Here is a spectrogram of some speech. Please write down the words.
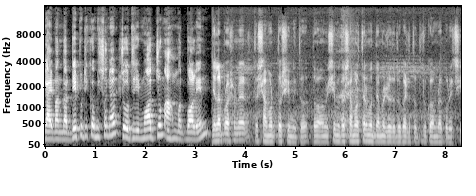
গাইবান্ধার ডেপুটি কমিশনার চৌধুরী মোয়াজ্জম আহমদ বলেন জেলা প্রশাসনের সামর্থ্য সীমিত, তো আমি সীমিত সামর্থ্যের মধ্যে আমরা যতটুকু আছে ততটুকু আমরা করেছি।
